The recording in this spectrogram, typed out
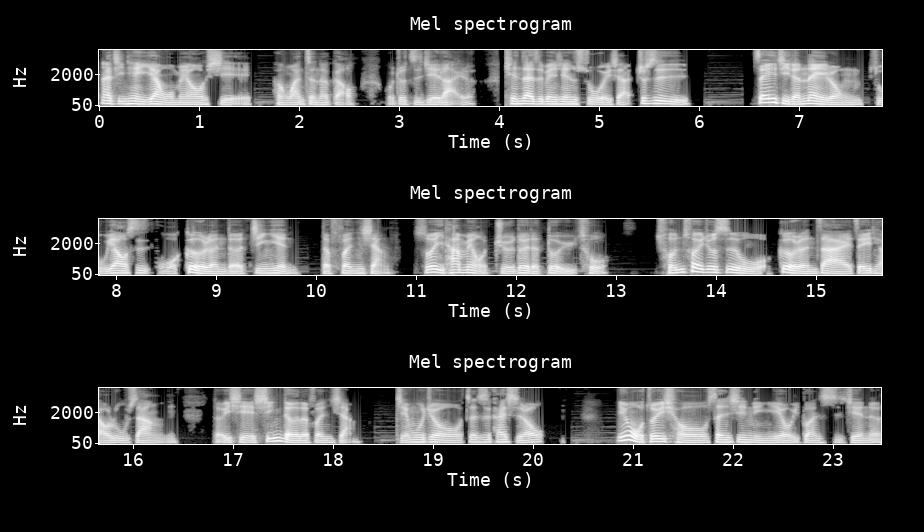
那今天一样，我没有写很完整的稿，我就直接来了。先在这边先说一下，就是这一集的内容主要是我个人的经验的分享。所以它没有绝对的对与错，纯粹就是我个人在这一条路上的一些心得的分享。节目就正式开始喽。因为我追求身心灵也有一段时间了，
